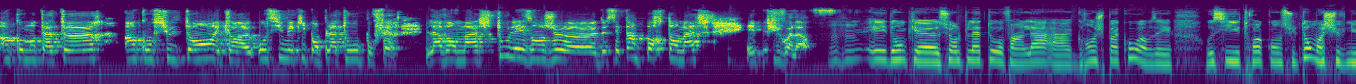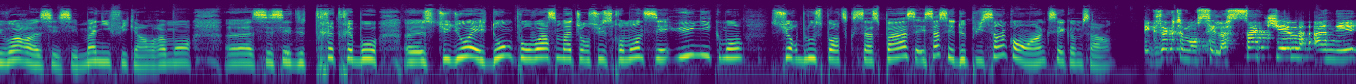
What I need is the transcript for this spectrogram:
un commentateur, un consultant. Et puis aussi une équipe en plateau pour faire l'avant-match, tous les enjeux de cet important match. Et puis voilà. Mhm. Et donc euh, sur le plateau, enfin là à Grange Paco, hein, vous avez aussi trois consultants. Moi je suis venu voir, euh, c'est magnifique, hein, vraiment. Euh, c'est de très très beaux studios. Et donc pour voir ce match en Suisse romande, c'est uniquement sur Blue Sports que ça se passe. Et ça c'est depuis cinq ans hein, que c'est comme ça. Exactement, c'est la cinquième année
